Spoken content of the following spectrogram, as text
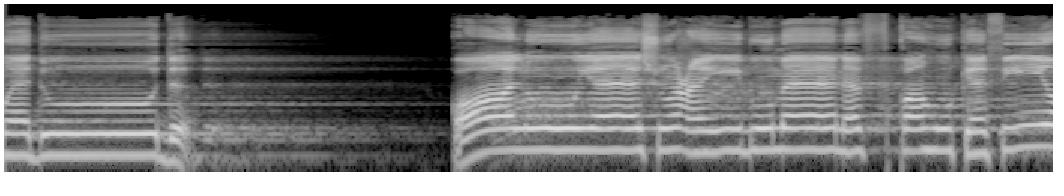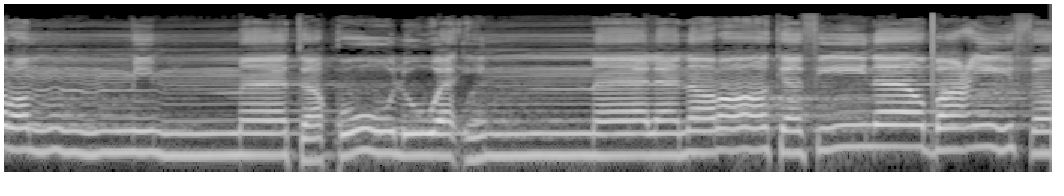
ودود. قالوا يا شعيب ما نفقه كثيرا مما تقول وإنا لنراك فينا ضعيفا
